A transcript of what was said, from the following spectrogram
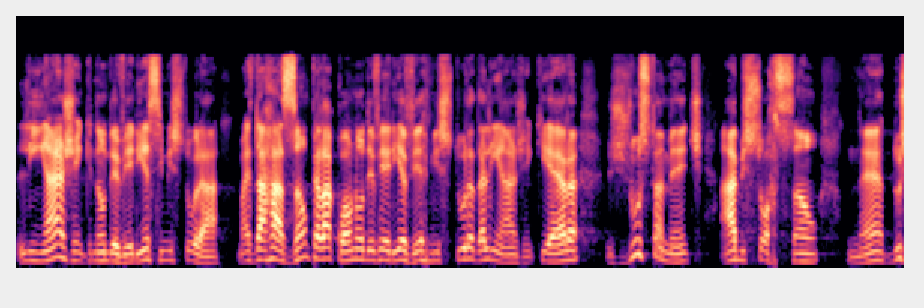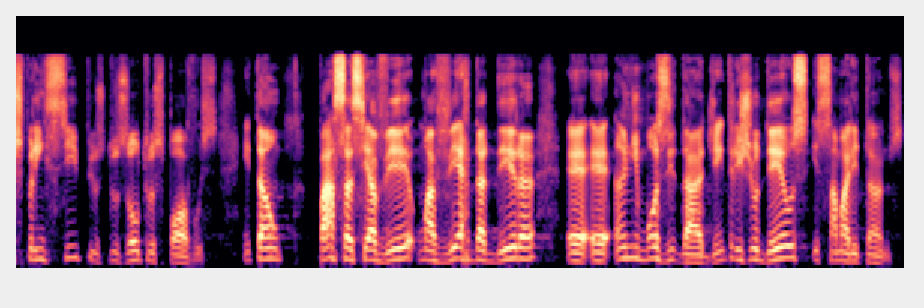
linhagem que não deveria se misturar, mas da razão pela qual não deveria haver mistura da linhagem, que era justamente a absorção né, dos princípios dos outros povos. Então, passa-se a ver uma verdadeira é, é, animosidade entre judeus e samaritanos.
